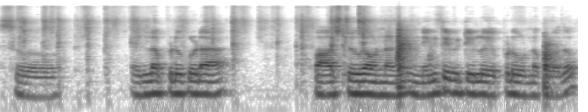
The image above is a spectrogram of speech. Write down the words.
సో ఎల్లప్పుడూ కూడా పాజిటివ్గా ఉండండి నెగిటివిటీలో ఎప్పుడు ఉండకూడదు.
